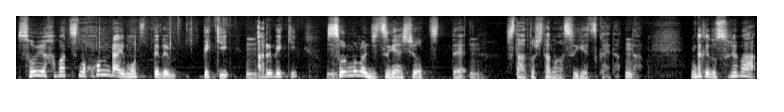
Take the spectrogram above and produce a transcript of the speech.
そういう派閥の本来持ってるべき、あるべきそういうものを実現しようっつってスタートしたのが水月会だった、だけどそれは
